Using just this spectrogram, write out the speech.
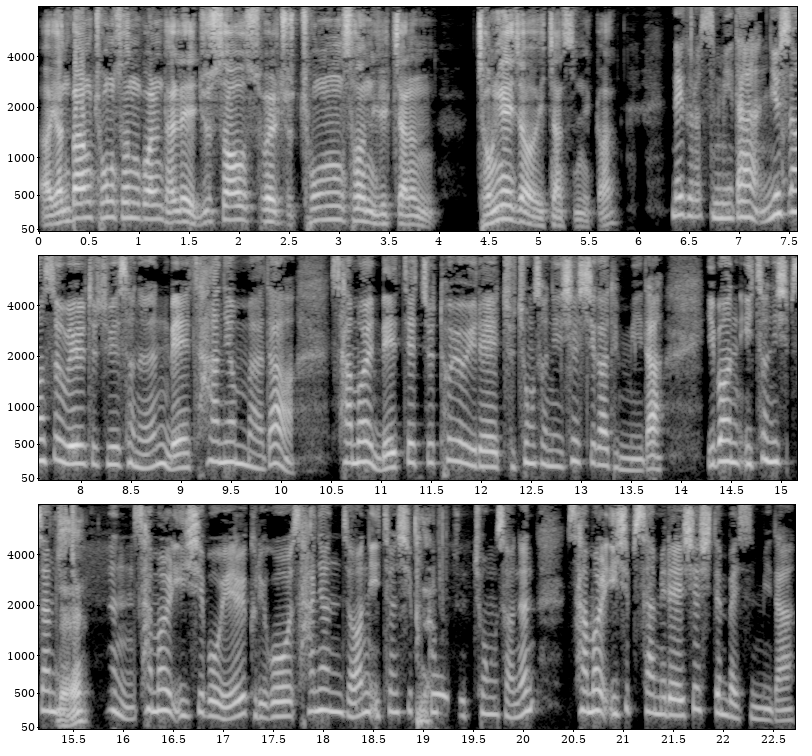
어, 연방 총선과는 달리 뉴사우스웰 주 총선 일자는 정해져 있지 않습니까? 네, 그렇습니다. 뉴사우스 웨일즈 주에서는 매 4년마다 3월 넷째 주 토요일에 주총선이 실시가 됩니다. 이번 2023 네. 주총선은 3월 25일 그리고 4년 전 2019 네. 주총선은 3월 23일에 실시된 바 있습니다.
